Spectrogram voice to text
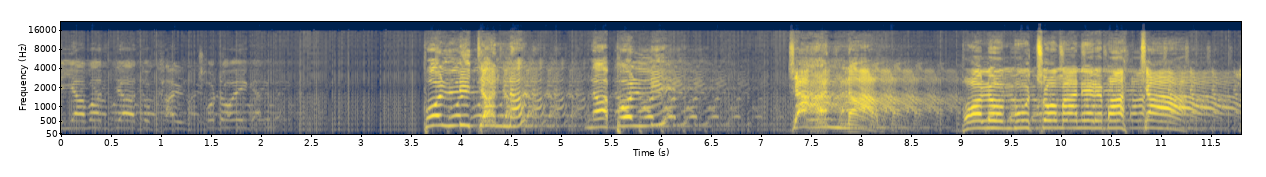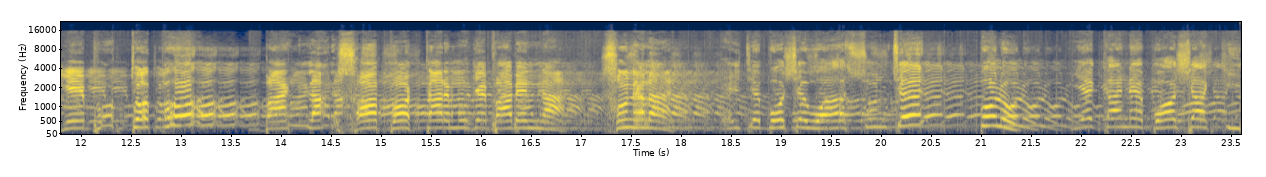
এই আওয়াজটা তো ছোট হয়ে গেল। পড়লি জান্নাত? না পড়লি? জাহান্নাম। বলো মুসলমানের বাচ্চা, এ বক্তব্য বাংলার সব বক্তার মুখে পাবেন না। শুনলেন এই যে বসে ওয়াজ শুনছেন, বলুন, এখানে বসা কি?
